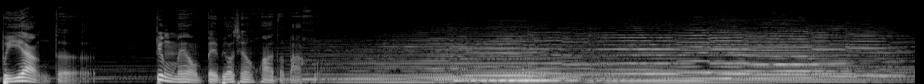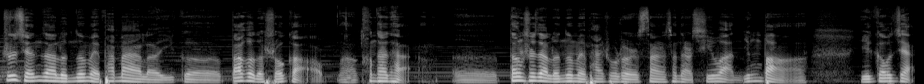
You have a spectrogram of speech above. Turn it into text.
不一样的，并没有被标签化的巴赫。之前在伦敦被拍卖了一个巴赫的手稿啊，康泰泰。呃，当时在伦敦被拍出了是三十三点七万英镑啊，一个高价，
